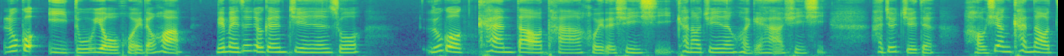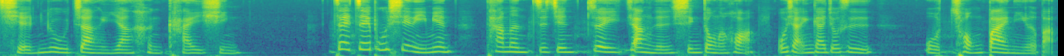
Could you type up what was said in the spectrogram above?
如果已读有回的话，连美珍就跟巨先生说。如果看到他回的讯息，看到巨人回给他的讯息，他就觉得好像看到钱入账一样，很开心。在这部戏里面，他们之间最让人心动的话，我想应该就是“我崇拜你了吧”，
